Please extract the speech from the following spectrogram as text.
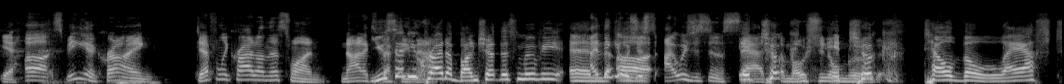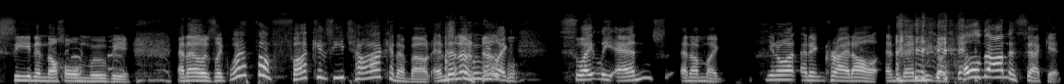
Yeah. Uh, speaking of crying, definitely cried on this one. Not expecting You said you that. cried a bunch at this movie, and I think it was uh, just I was just in a sad took- emotional it mood. took till the last scene in the whole movie, and I was like, "What the fuck is he talking about?" And then the movie like slightly ends, and I'm like, "You know what? I didn't cry at all." And then he goes, "Hold on a second.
